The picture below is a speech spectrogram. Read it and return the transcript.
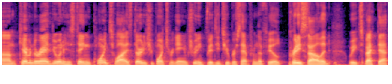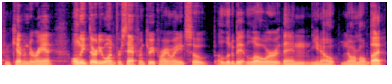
Um, Kevin Durant doing his thing points wise, 32 points per game, shooting 52% from the field. Pretty solid. We expect that from Kevin Durant. Only 31% from three point range, so a little bit lower than, you know, normal. But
